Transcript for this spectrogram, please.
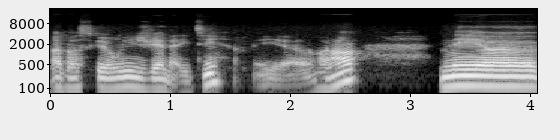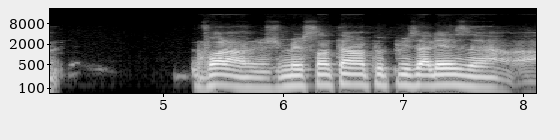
ah, parce que oui, je viens d'Haïti, et voilà. Mais voilà, je me sentais un peu plus à l'aise pour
